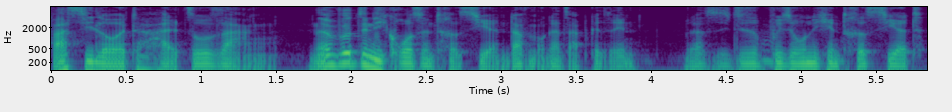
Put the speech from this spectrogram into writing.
was die Leute halt so sagen, ne, wird sie nicht groß interessieren, davon mal ganz abgesehen. Dass sie sowieso nicht interessiert.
